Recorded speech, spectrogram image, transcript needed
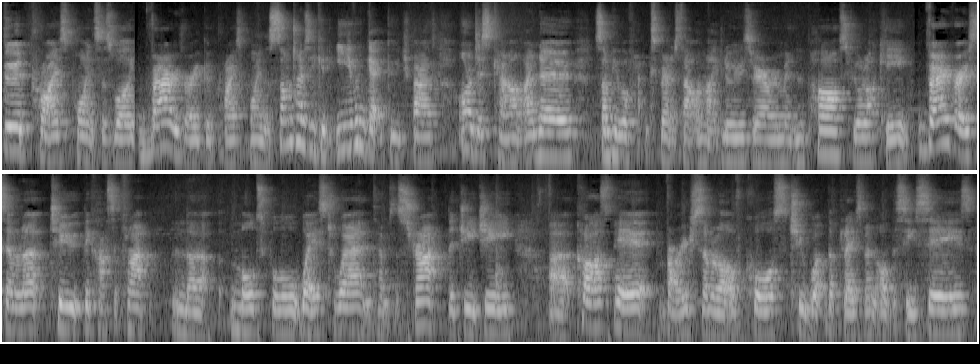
good price points as well. Very, very good price points. Sometimes you could even get Gucci bags on a discount. I know some people have experienced that on like Louis Vuitton in the past, if you're lucky. Very, very similar to the classic flap in the multiple ways to wear in terms of strap, the GG uh, clasp here, very similar of course to what the placement of the CCs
